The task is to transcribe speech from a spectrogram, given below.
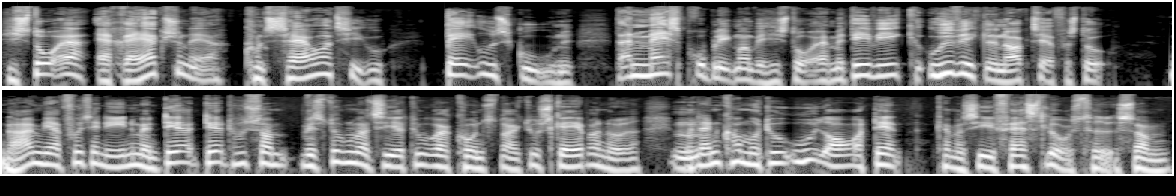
Historier er reaktionære, konservative, bagudskuende. Der er en masse problemer ved historier, men det er vi ikke udviklet nok til at forstå. Nej, men jeg er fuldstændig enig, men der, der du som, hvis du må sige, at du er kunstner, ikke? du skaber noget, mm. hvordan kommer du ud over den, kan man sige, fastlåsthed, som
